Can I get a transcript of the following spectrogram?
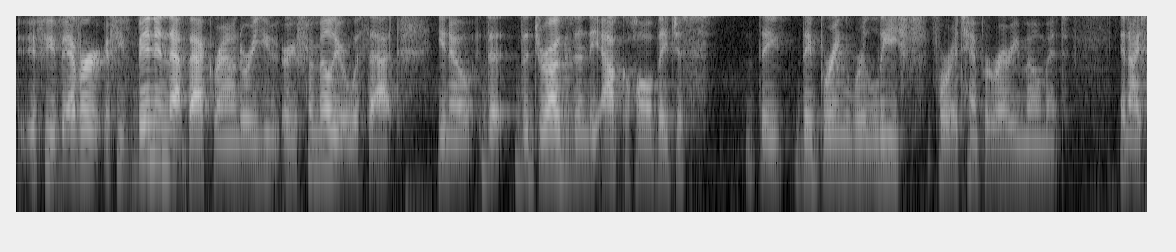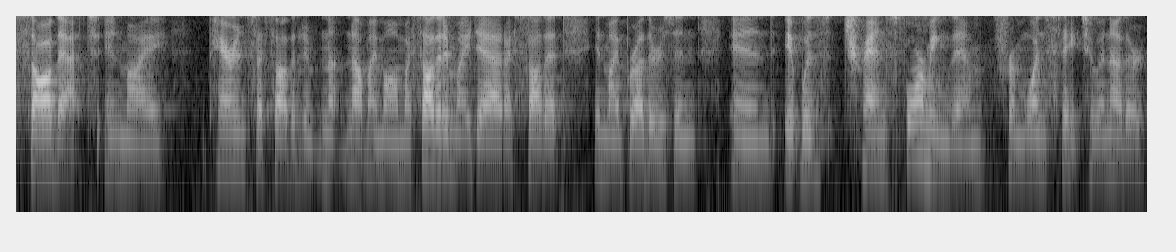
if you've ever if you've been in that background or you are familiar with that, you know the the drugs and the alcohol they just they they bring relief for a temporary moment, and I saw that in my parents. I saw that in, not, not my mom. I saw that in my dad. I saw that in my brothers, and and it was transforming them from one state to another.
